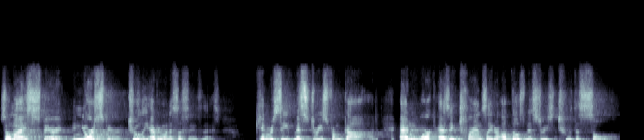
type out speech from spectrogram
So, my spirit and your spirit, truly everyone is listening to this, can receive mysteries from God and work as a translator of those mysteries to the soul.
